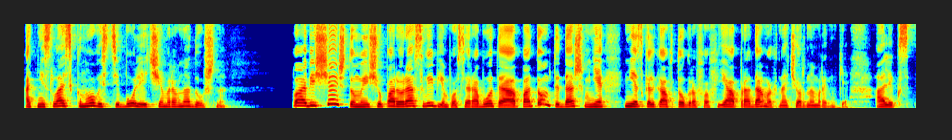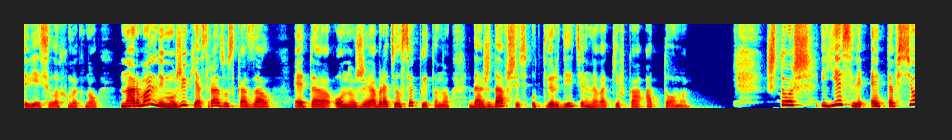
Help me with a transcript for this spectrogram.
отнеслась к новости более чем равнодушно. Пообещай, что мы еще пару раз выпьем после работы, а потом ты дашь мне несколько автографов. Я продам их на черном рынке. Алекс весело хмыкнул. Нормальный мужик, я сразу сказал. Это он уже обратился к Итану, дождавшись утвердительного кивка от Тома. Что ж, если это все,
